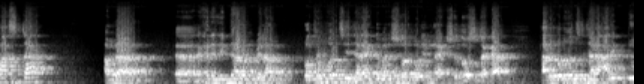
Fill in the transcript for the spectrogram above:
পাঁচটা আমরা এখানে নির্ধারণ পেলাম। প্রথম হচ্ছে যারা একেবারে সর্বনিম্ন একশো দশ টাকা, তারপরে হচ্ছে যারা আরেকটু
